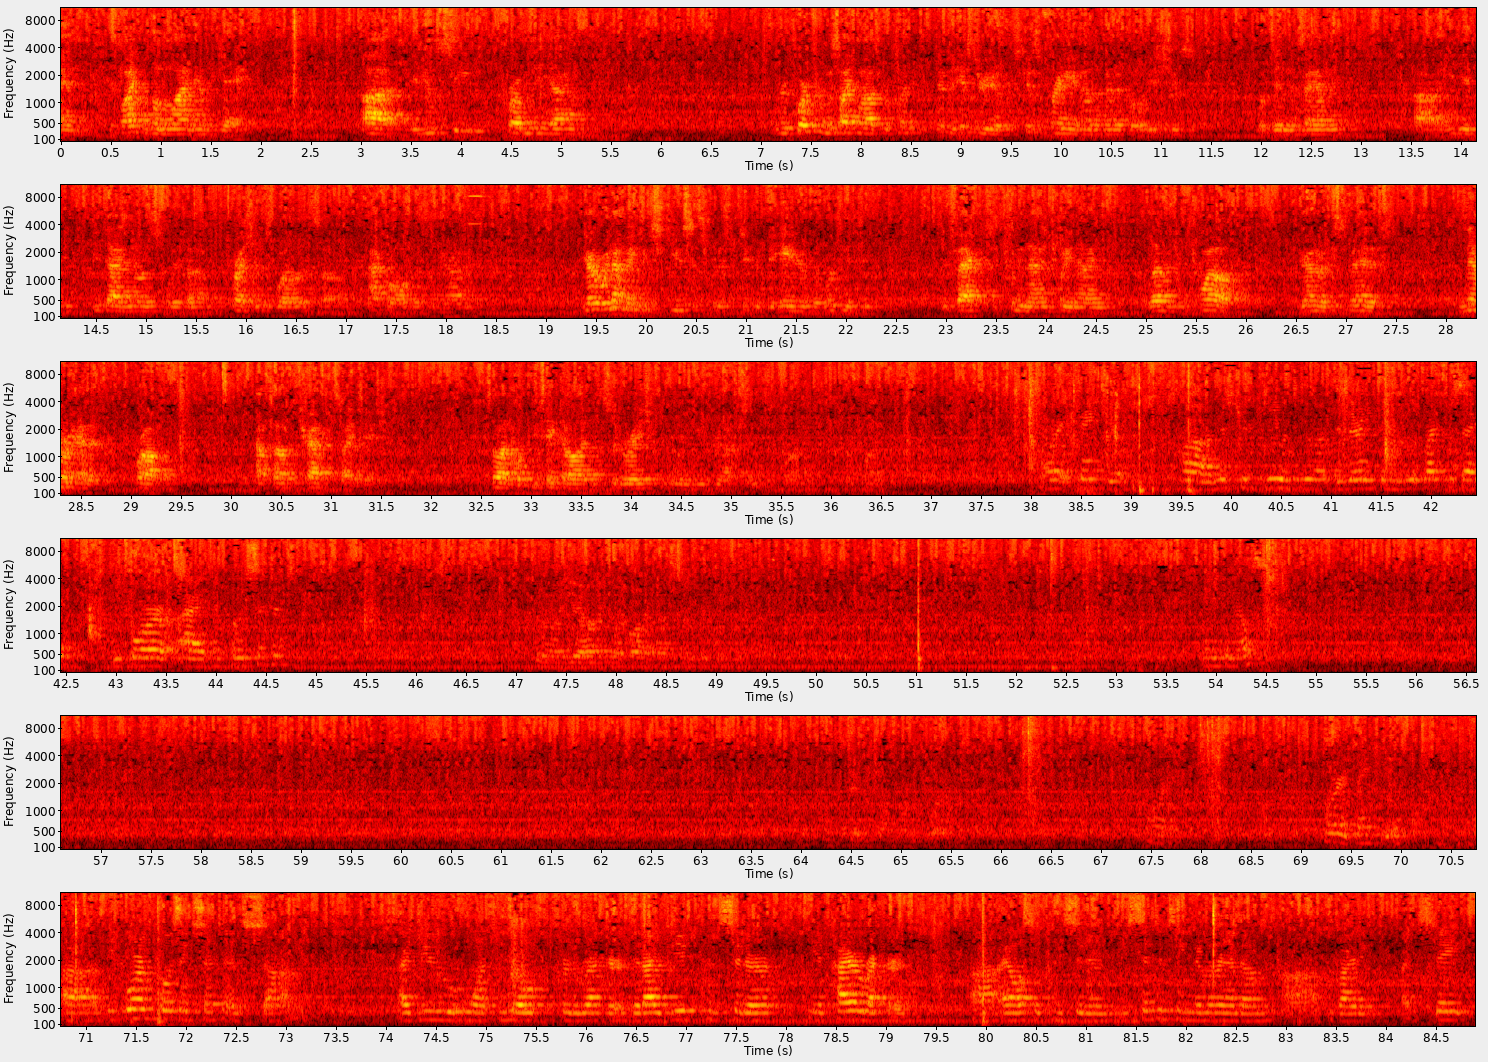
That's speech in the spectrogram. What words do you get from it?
and his life was on the line every day. Uh, if you see from the, the report from the psychological clinic, there's a history of schizophrenia and other medical issues within the family. Uh, he did get diagnosed with uh, depression as well as uh, alcoholism, Your we're not making excuses for this particular behavior, but looking at the, the facts of 29, 29, 11, and 12, Your Honor, this man has never had a problem outside of a traffic citation. So I hope you take all that into consideration when you pronounce sentence for. All right, thank you. Uh, Mr. Dealatila, is there anything you would like to say before I impose sentence? Yeah. Anything else? All right. All right, thank you. Uh, Imposing sentence, um, I do want to note for the record that I did consider the entire record. Uh, I also considered the sentencing memorandum uh, provided by the state.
